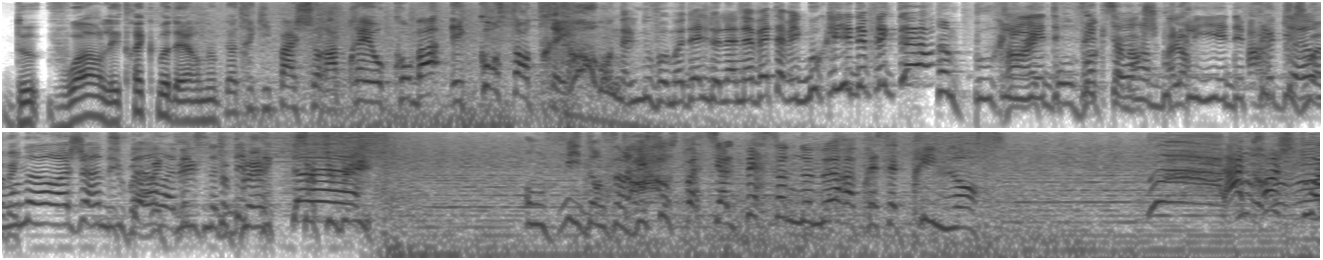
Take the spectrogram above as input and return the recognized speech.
de voir les Trek modernes. Notre équipage sera prêt au combat et concentré. Oh, On a le nouveau modèle de la navette avec bouclier déflecteur. Un bouclier déflecteur, un bouclier déflecteur, on n'aura jamais Tu peur arrêter, avec notre déflecteur. Ça suffit. On vit dans un vaisseau spatial, personne ne meurt après cette prime lance. Accroche-toi,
